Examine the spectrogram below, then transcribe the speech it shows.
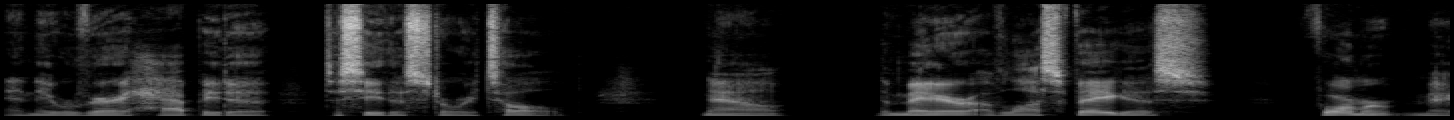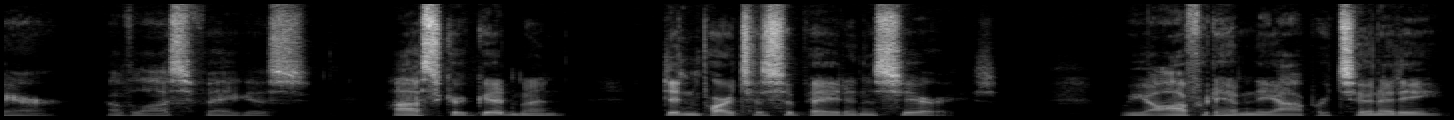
and they were very happy to to see this story told now the mayor of Las Vegas former mayor of Las Vegas Oscar Goodman didn't participate in the series we offered him the opportunity,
